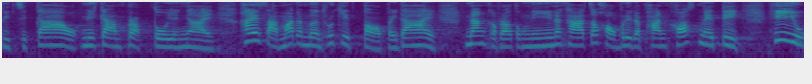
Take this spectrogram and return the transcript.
วิด -19 มีการปรับตัวยังไง ให้สามารถดำเนินธุรกิจต่อไปได้ นั่งกับเราตรงนี้นะคะ เจ้าของผลิตภัณฑ์คอสเมติกที่อยู่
